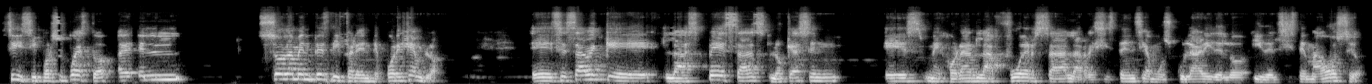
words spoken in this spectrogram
Sí, sí, por supuesto. Eh, el, solamente es diferente. Por ejemplo, eh, se sabe que las pesas lo que hacen es mejorar la fuerza, la resistencia muscular y, y del sistema óseo.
